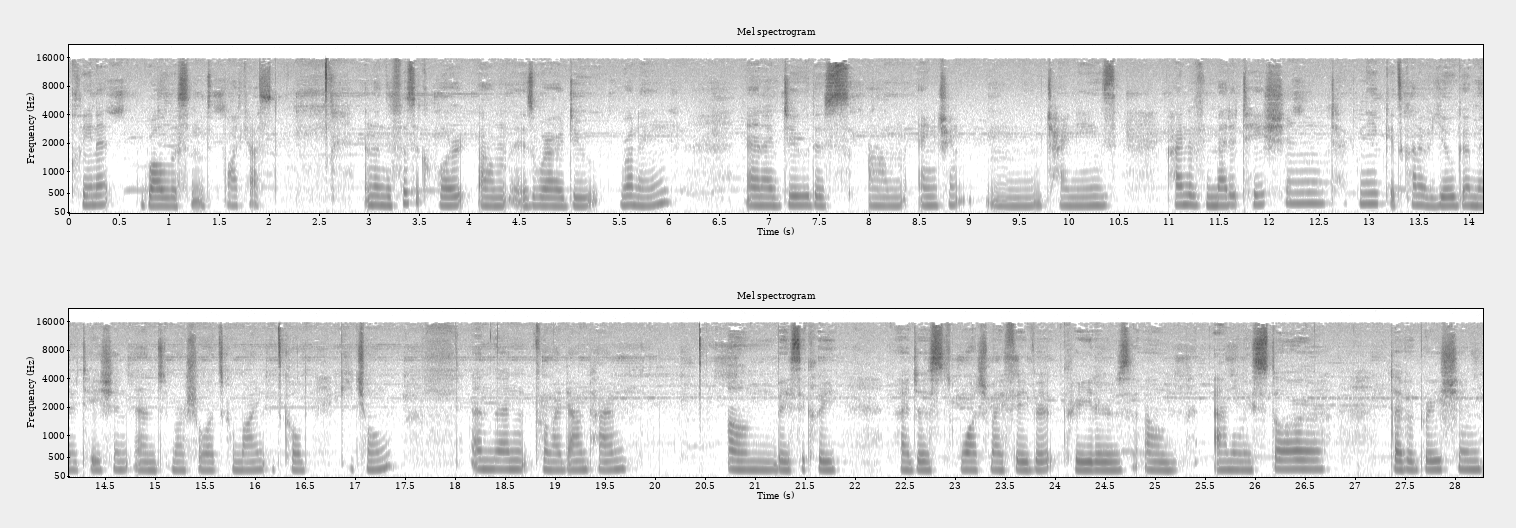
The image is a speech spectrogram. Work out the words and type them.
clean it while listening to the podcast. And then the physical part um, is where I do running, and I do this um, ancient um, Chinese kind of meditation technique. It's kind of yoga, meditation, and martial arts combined. It's called Qigong. And then for my downtime, um, basically, I just watch my favorite creators, um, Amelie Star, Devibration,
